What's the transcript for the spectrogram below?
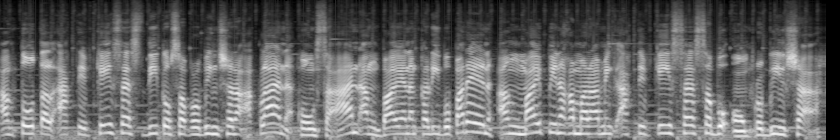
ang total active cases dito sa probinsya ng Aklan, kung saan ang bayan ng Kalibo pa rin ang may pinakamaraming active cases sa buong probinsya.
